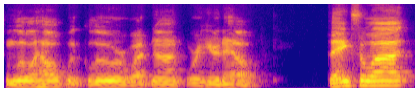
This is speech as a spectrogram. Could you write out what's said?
some little help with glue or whatnot, we're here to help. Thanks a lot.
